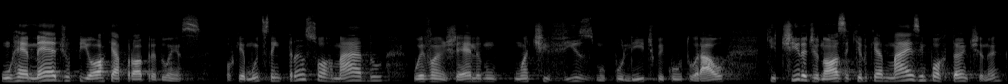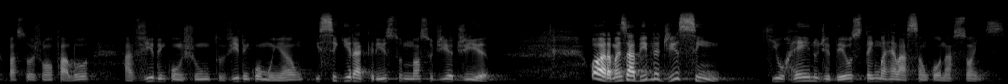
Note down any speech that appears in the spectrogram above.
um remédio pior que a própria doença. Porque muitos têm transformado o evangelho num, ativismo político e cultural que tira de nós aquilo que é mais importante, né? que o pastor João falou, a vida em conjunto, vida em comunhão e seguir a Cristo no nosso dia a dia. Ora, mas a Bíblia diz sim que o reino de Deus tem uma relação com nações.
